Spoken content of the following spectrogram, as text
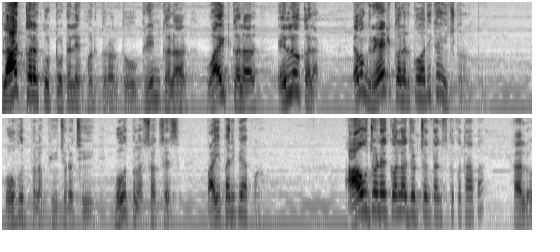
ବ୍ଲାକ୍ କଲର୍କୁ ଟୋଟାଲ୍ ଏଭଏଡ୍ କରନ୍ତୁ green colour white colour yellow colour ଏବଂ ରେଡ୍ କଲର୍କୁ ଅଧିକା ୟୁଜ୍ କରନ୍ତୁ ବହୁତ ଭଲ ଫ୍ୟୁଚର୍ ଅଛି ବହୁତ ଭଲ ସକ୍ସେସ୍ ପାଇପାରିବେ ଆପଣ ଆଉ ଜଣେ କଲ ଯୋଡ଼ିଛନ୍ତି ତାଙ୍କ ସହିତ କଥା ହେବା ହ୍ୟାଲୋ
